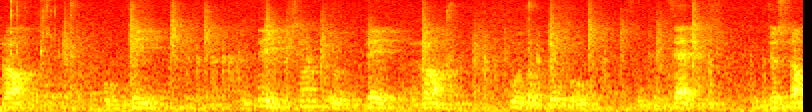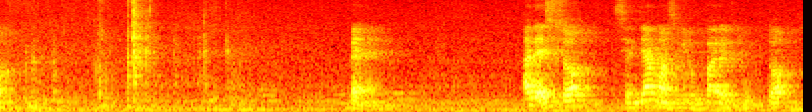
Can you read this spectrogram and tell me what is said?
rho uv su dy più d rho u w su dz giusto? bene adesso se andiamo a sviluppare il tutto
